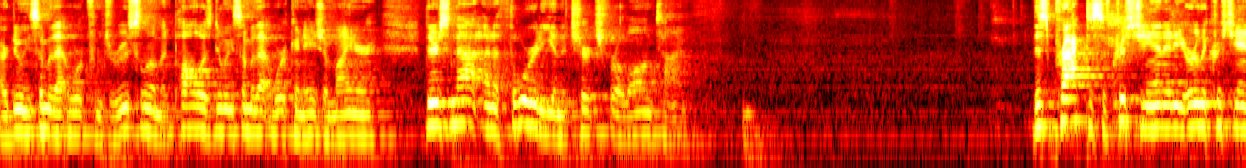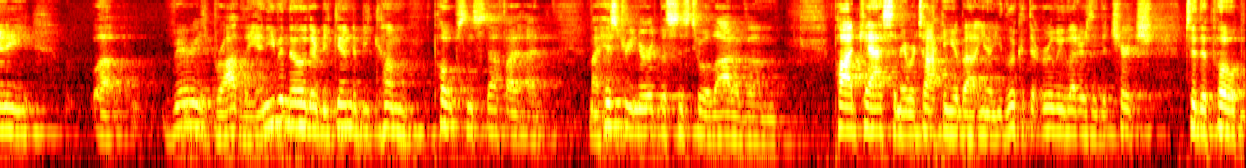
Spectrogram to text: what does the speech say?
are doing some of that work from Jerusalem and Paul is doing some of that work in Asia Minor. There's not an authority in the church for a long time. This practice of Christianity, early Christianity, uh, varies broadly. And even though there begin to become popes and stuff, I, I, my history nerd listens to a lot of um, podcasts, and they were talking about, you know, you look at the early letters of the church to the Pope,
